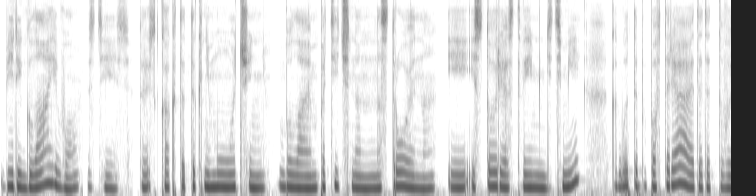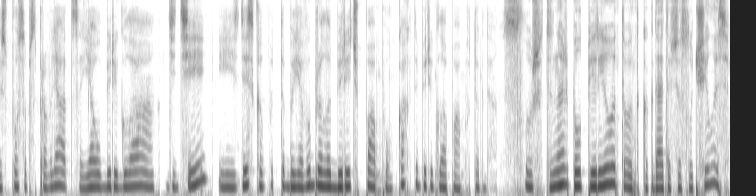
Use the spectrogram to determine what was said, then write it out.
берегла его здесь. То есть как-то ты к нему очень была эмпатично настроена. И история с твоими детьми как будто бы повторяет этот твой способ справляться. Я уберегла детей, и здесь как будто бы я выбрала беречь папу. Как ты берегла папу тогда? Слушай, ты знаешь, был период, вот, когда это все случилось.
